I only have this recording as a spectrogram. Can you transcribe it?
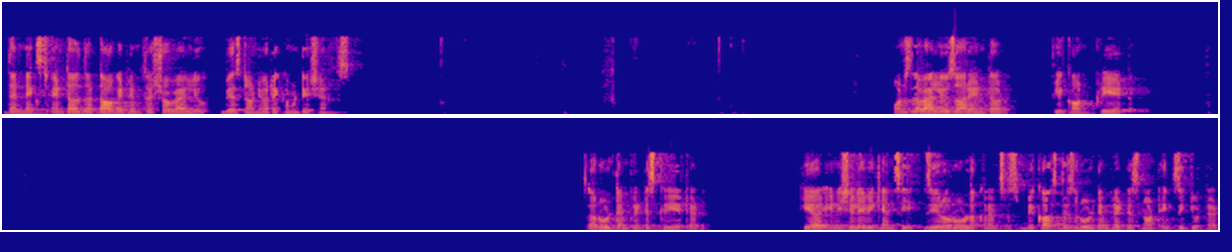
Then next enter the target and threshold value based on your recommendations. Once the values are entered, click on create. The rule template is created. Here initially we can see zero rule occurrences because this rule template is not executed.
